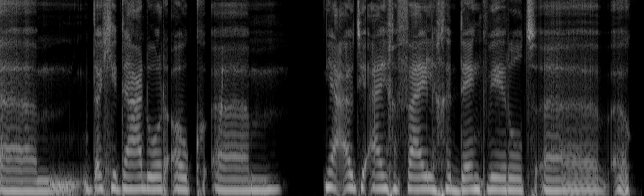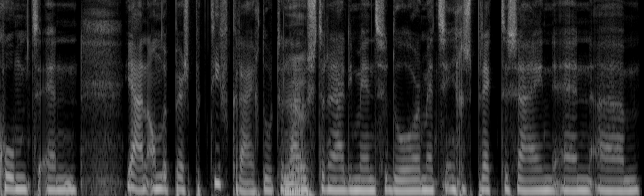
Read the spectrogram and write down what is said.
um, dat je daardoor ook um, ja, uit die eigen veilige denkwereld uh, komt en ja, een ander perspectief krijgt door te ja. luisteren naar die mensen, door met ze in gesprek te zijn. En um,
